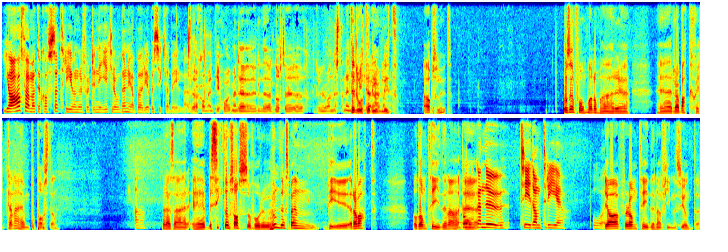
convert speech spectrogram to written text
Jag har för mig att det kostar 349 kronor när jag börjar besikta bilar. Jag kommer inte ihåg men det, låter det var nästan ännu Det låter rimligt. Absolut. Och sen får man de här eh, eh, rabattcheckarna hem på posten. Ja. Men det är så här, eh, besikta hos oss så får du 100 spänn rabatt. Och de tiderna. Boka Eh, nu, tid om tre år. ja, för de tiderna finns ju inte.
